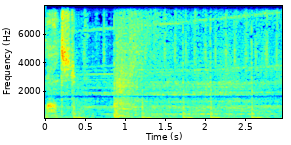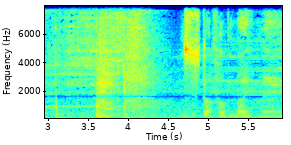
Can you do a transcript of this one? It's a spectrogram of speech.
monster. The stuff of nightmares.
